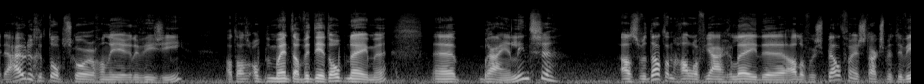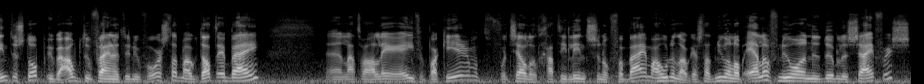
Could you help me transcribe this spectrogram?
De huidige topscorer van de Eredivisie, althans op het moment dat we dit opnemen, uh, Brian Linsen. als we dat een half jaar geleden hadden voorspeld, van straks met de winterstop, überhaupt hoe Feyenoord er nu voor staat, maar ook dat erbij. Uh, laten we Haller even parkeren, want voor hetzelfde gaat die Linsen nog voorbij. Maar hoe dan ook, hij staat nu al op 11, nu al in de dubbele cijfers.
